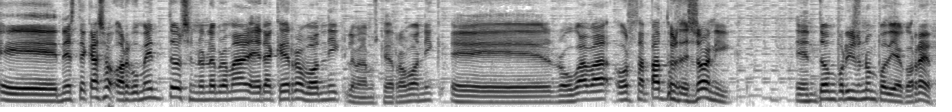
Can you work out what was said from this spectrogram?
Eh, neste caso, o argumento, se non lembro mal, era que Robotnik, lembramos que Robotnik, eh, roubaba os zapatos de Sonic. Entón, por iso non podía correr.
